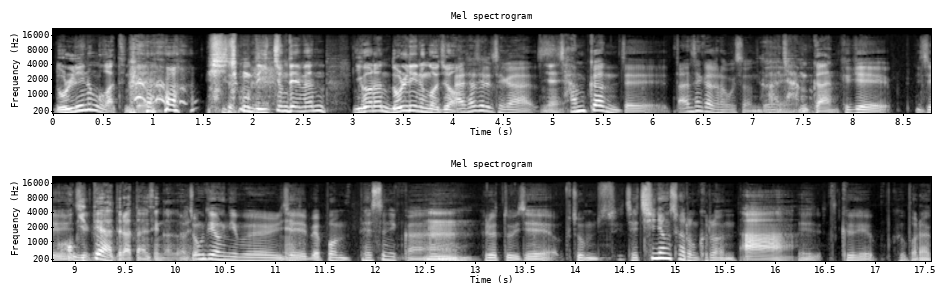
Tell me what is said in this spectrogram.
놀리는 것 같은데 이 정도 이쯤 되면 이거는 놀리는 거죠. 아, 사실은 제가 예. 잠깐 이제 딴 생각을 하고 있었는데. 아, 잠깐 그게 이제 꼭 이때 하더라 딴 생각을. 쫑디 형님을 이제 네. 몇번 뵀으니까 음. 그리고 또 이제 좀 제 친형처럼 그런 아, 예, 그, 그 뭐라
